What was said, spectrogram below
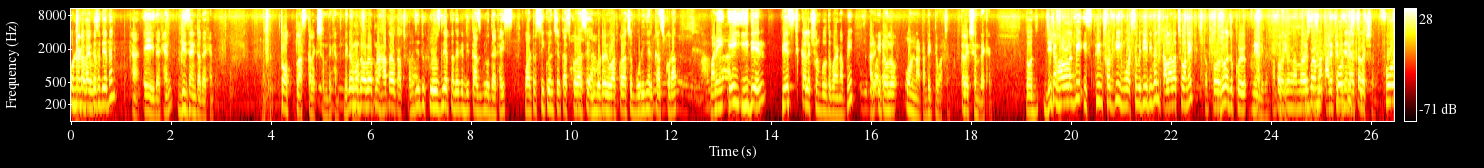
ওড়নাটা ভাইয়ের কাছে দিয়ে দেন। হ্যাঁ এই দেখেন ডিজাইনটা দেখেন। টপ ক্লাস কালেকশন দেখেন এটার মধ্যে হবে আপনার হাতাও কাজ করা। আমি যেহেতু ক্লোজলি আপনাদেরকে কাজগুলো দেখাইস ওয়াটার সিকোয়েন্সের কাজ করা আছে এমব্রয়ডারি ওয়ার্ক করা আছে বোরিং এর কাজ করা। মানে এই ঈদের বেস্ট কালেকশন বলতে পারেন আপনি আর এটা হলো ওড়নাটা দেখতে পাচ্ছেন কালেকশন দেখেন। তো যেটা ভালো লাগবে স্ক্রিনশট দিয়ে হোয়াটসঅ্যাপে দিয়ে দিবেন কালার আছে অনেক যোগাযোগ করে নিয়ে নেবেন। ওকে আমরা এরপর আমরা আরেকটা ডিজাইন আছে collection। Four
